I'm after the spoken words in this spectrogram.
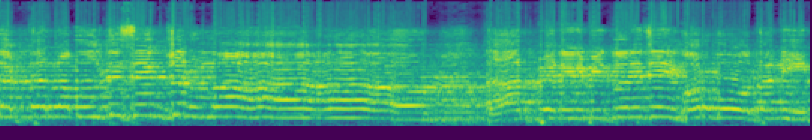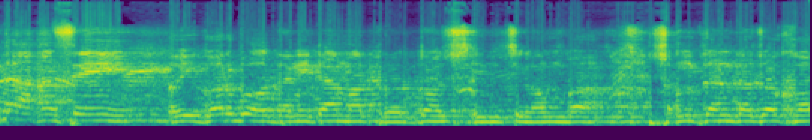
ডাক্তাররা বলতেছে আছে। ওই গর্ভধানীটা মাত্র দশ ইঞ্চি লম্বা। সন্তানটা যখন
